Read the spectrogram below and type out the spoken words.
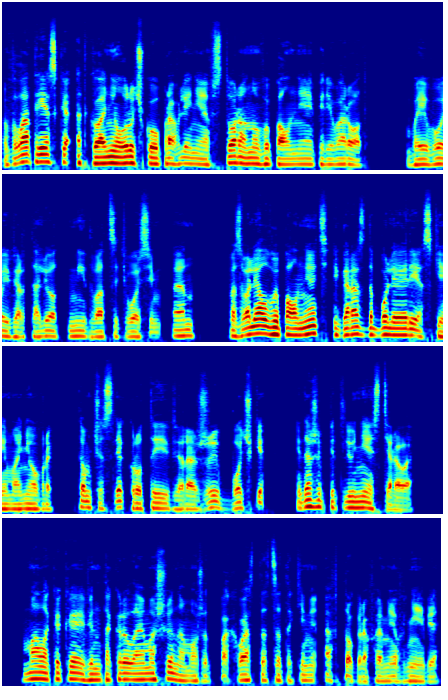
Влад резко отклонил ручку управления в сторону, выполняя переворот. Боевой вертолет Ми-28Н позволял выполнять и гораздо более резкие маневры, в том числе крутые виражи, бочки и даже петлю Нестерова. Мало какая винтокрылая машина может похвастаться такими автографами в небе.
